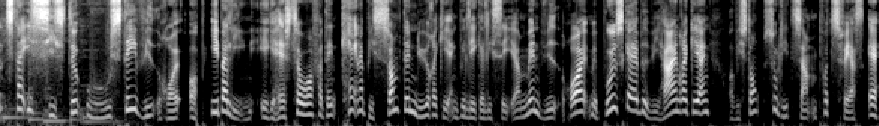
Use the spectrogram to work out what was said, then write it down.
Onsdag i sidste uge steg hvid røg op i Berlin. Ikke hasttoger for den cannabis, som den nye regering vil legalisere, men hvid røg med budskabet, vi har en regering, og vi står solidt sammen på tværs af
